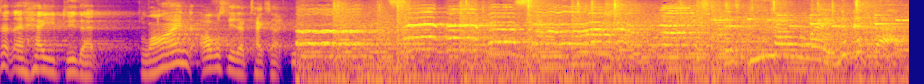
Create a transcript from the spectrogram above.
don't know how you do that. Blind, obviously that takes a. There's no way. Look at that.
